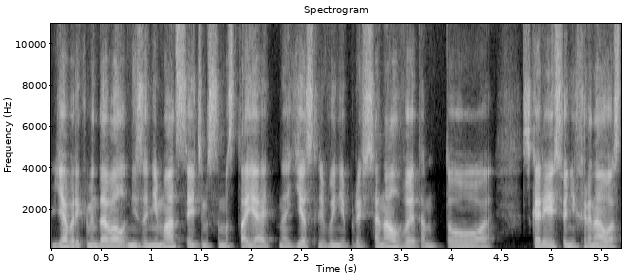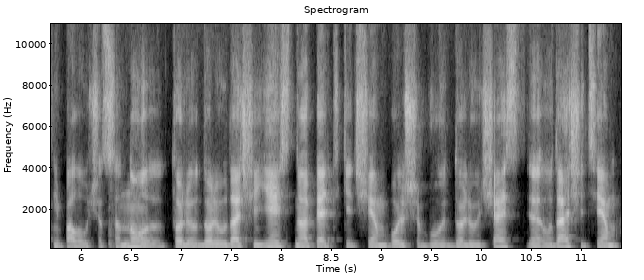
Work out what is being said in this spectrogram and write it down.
я бы рекомендовал не заниматься этим самостоятельно. Если вы не профессионал в этом, то, скорее всего, ни хрена у вас не получится. Ну, доля, доля удачи есть, но, опять-таки, чем больше будет доля участия, э, удачи, тем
